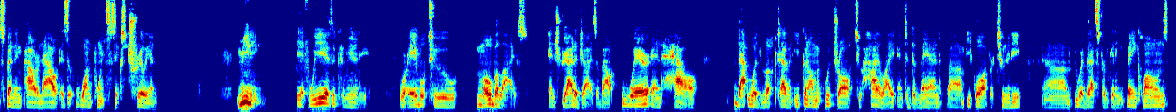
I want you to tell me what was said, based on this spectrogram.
spending power now is at 1.6 trillion. Meaning, if we as a community were able to mobilize and strategize about where and how that would look to have an economic withdrawal to highlight and to demand um, equal opportunity, um, whether that's from getting bank loans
